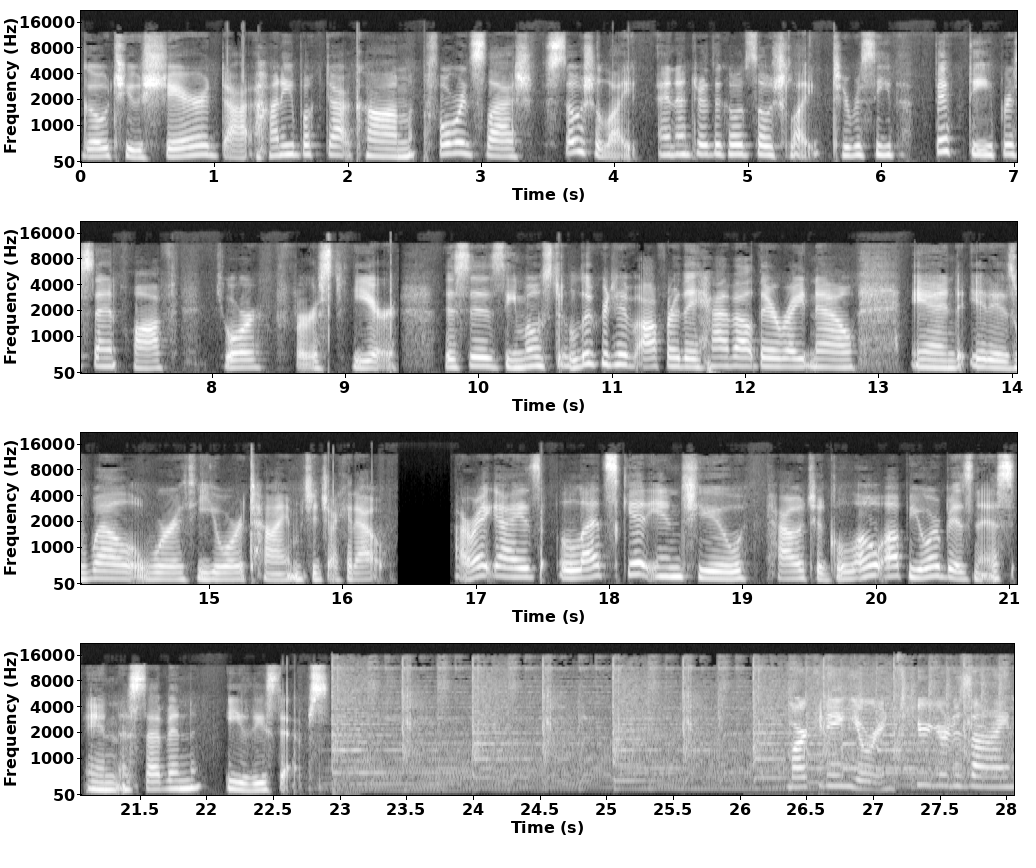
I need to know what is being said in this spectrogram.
Go to share.honeybook.com forward slash socialite and enter the code socialite to receive 50% off your first year. This is the most lucrative offer they have out there right now, and it is well worth your time to check it out. All right, guys, let's get into how to glow up your business in seven easy steps. Marketing your interior design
